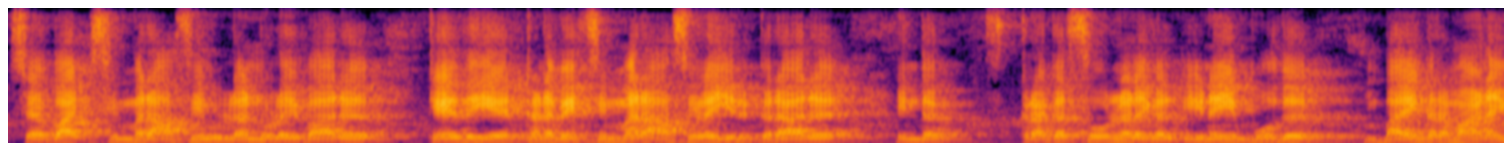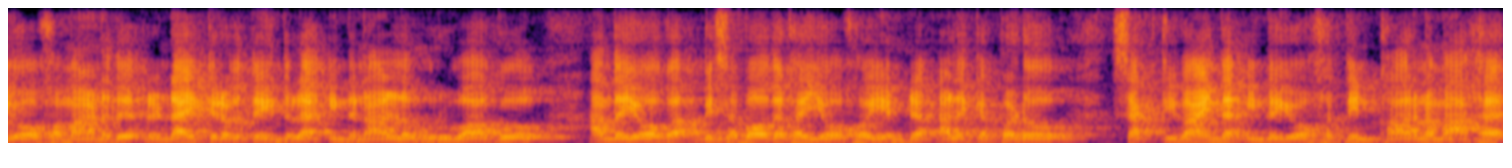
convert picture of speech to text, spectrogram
செவ்வாய் சிம்ம ராசி உள்ள நுழைவார். கேது ஏற்கனவே சிம்ம ராசியில் இருக்கிறாரு. இந்த கிரக சூழ்நிலைகள் இணையும் போது பயங்கரமான யோகமானது ரெண்டாயிரத்தி இருபத்தைந்தில் இந்த நாளில் உருவாகும் அந்த யோகா விசபோதக யோகம் என்று அழைக்கப்படும். சக்தி வாய்ந்த இந்த யோகத்தின் காரணமாக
